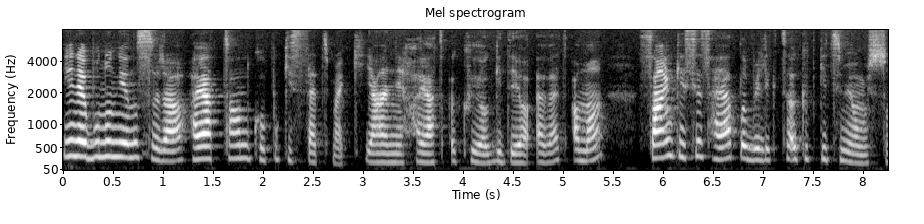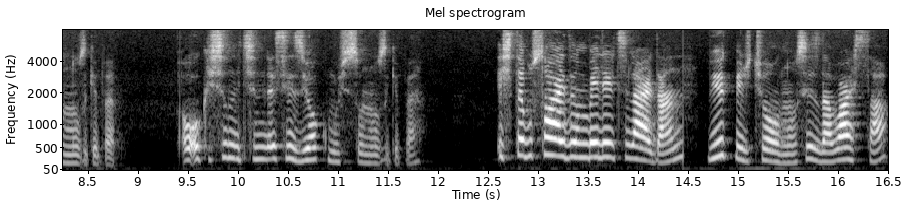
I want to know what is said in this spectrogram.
Yine bunun yanı sıra hayattan kopuk hissetmek. Yani hayat akıyor, gidiyor evet ama sanki siz hayatla birlikte akıp gitmiyormuşsunuz gibi. O akışın içinde siz yokmuşsunuz gibi. İşte bu saydığım belirtilerden büyük bir çoğunluğu sizde varsa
